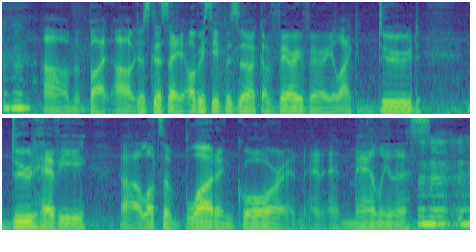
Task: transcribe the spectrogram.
Mhm. Um, but uh, I was just gonna say, obviously, Berserk are very, very like dude, dude heavy. Uh, lots of blood and gore and, and, and manliness Mhm, mhm.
